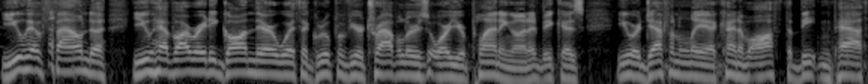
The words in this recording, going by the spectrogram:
you have found a. You have already gone there with a group of your travelers, or you're planning on it because you are definitely a kind of off the beaten path.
